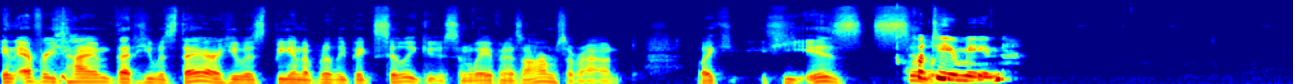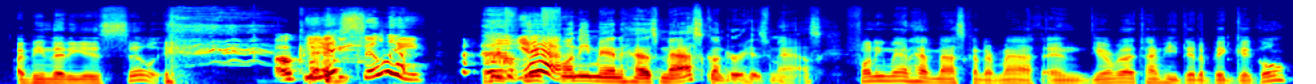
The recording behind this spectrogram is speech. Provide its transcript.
in every time that he was there, he was being a really big silly goose and waving his arms around. Like he is silly. what do you mean? I mean that he is silly. Okay, He Okay. is silly. The funny man has mask under his mask. Funny man have mask under math, and do you remember that time he did a big giggle?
